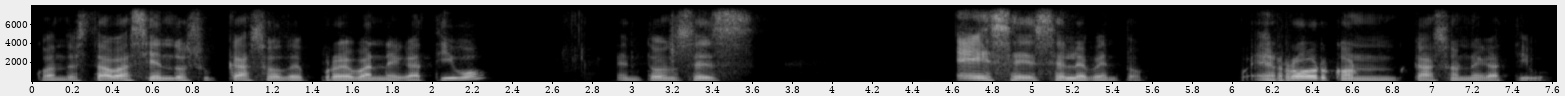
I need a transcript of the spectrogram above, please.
cuando estaba haciendo su caso de prueba negativo. Entonces, ese es el evento error con caso negativo.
